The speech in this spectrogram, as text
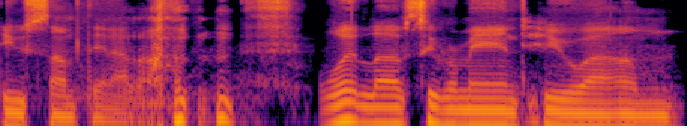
do something. I don't know. Would love Superman to um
